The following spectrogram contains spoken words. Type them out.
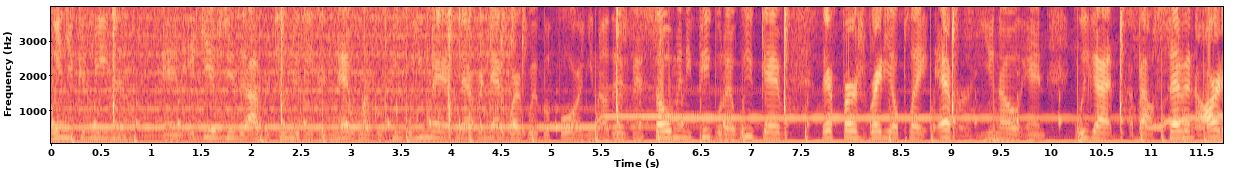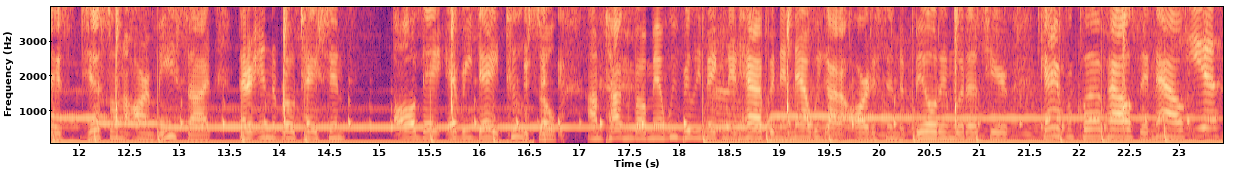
when you can meet them, and it gives you the opportunity to network with people you may have never networked with before. You know, there's been so many people that we've gave their first radio play ever, you know, and we got about seven artists just on the R&B side that are in the rotation all day, every day too. So I'm talking about, man, we really making it happen, and now we got an artist in the building with us here. Came from Clubhouse, and now Yeah,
